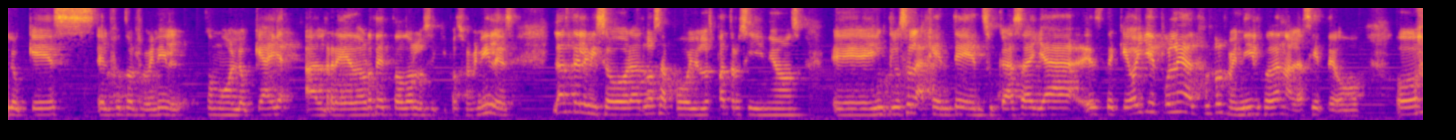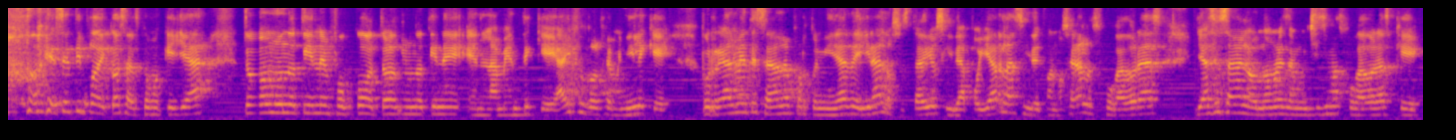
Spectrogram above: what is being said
lo que es el fútbol femenil como lo que hay alrededor de todos los equipos femeniles, las televisoras, los apoyos, los patrocinios, eh, incluso la gente en su casa ya es de que, oye, ponle al fútbol femenil, juegan a las 7 o, o ese tipo de cosas, como que ya todo el mundo tiene foco, todo el mundo tiene en la mente que hay fútbol femenil y que pues realmente se dan la oportunidad de ir a los estadios y de apoyarlas y de conocer a las jugadoras, ya se saben los nombres de muchísimas jugadoras que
